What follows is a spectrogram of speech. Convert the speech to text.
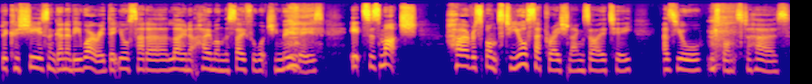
because she isn't going to be worried that you're sat alone at home on the sofa watching movies. it's as much her response to your separation anxiety as your response to hers.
